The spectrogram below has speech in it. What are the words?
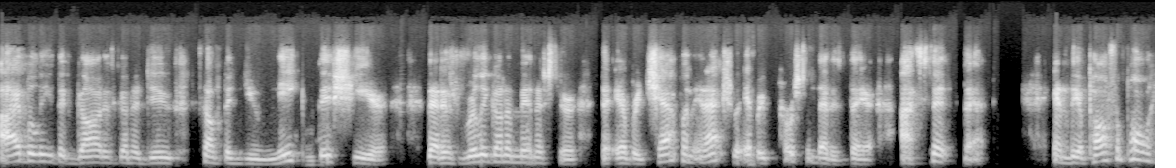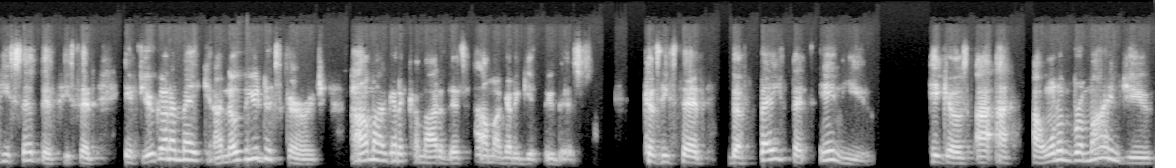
I believe that God is going to do something unique this year that is really going to minister to every chaplain and actually every person that is there. I said that. And the Apostle Paul, he said this. He said, if you're going to make it, I know you're discouraged. How am I going to come out of this? How am I going to get through this? Because he said, the faith that's in you, he goes, I, I, I want to remind you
